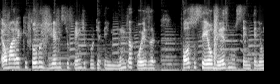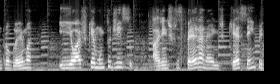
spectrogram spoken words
é uma área que todo dia me surpreende porque tem muita coisa. Posso ser eu mesmo sem ter nenhum problema. E eu acho que é muito disso. A gente espera, né? A gente quer sempre,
